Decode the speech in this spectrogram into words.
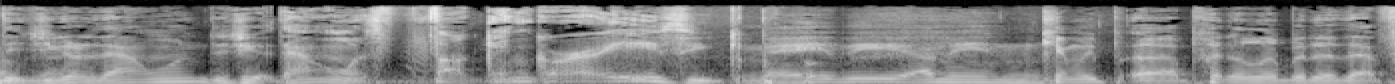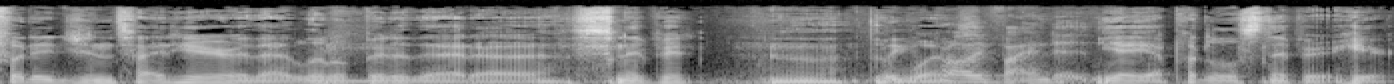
Did you go to that one? Did you? That one was fucking crazy. Maybe. I mean, Can we uh, put a little bit of that footage inside here, or that little bit of that uh, snippet? Uh, We can West- probably find it. Yeah, yeah. Put a little snippet here.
